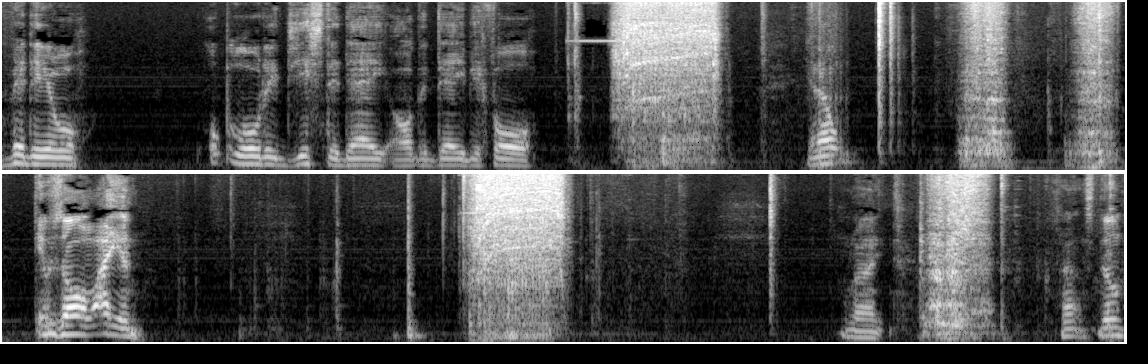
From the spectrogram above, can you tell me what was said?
video uploaded yesterday or the day before. You know, it was all iron. Right, that's done.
